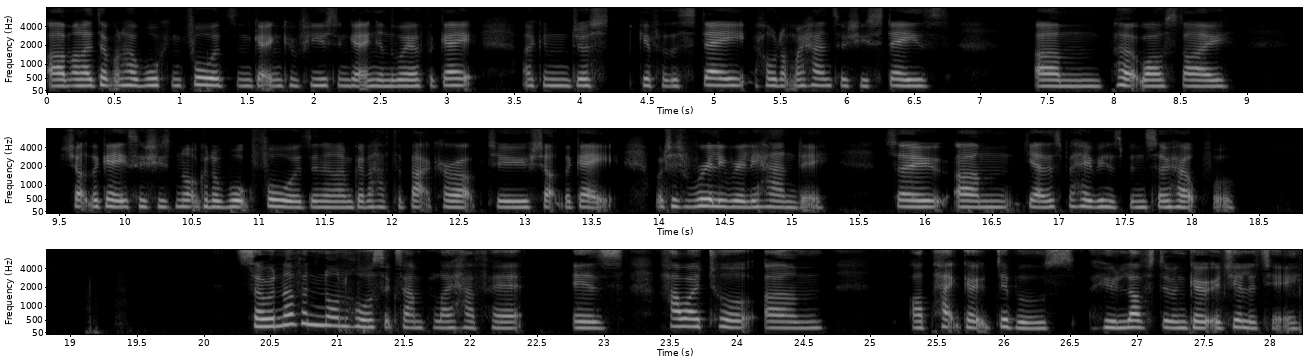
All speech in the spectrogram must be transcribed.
um, and I don't want her walking forwards and getting confused and getting in the way of the gate. I can just give her the stay, hold up my hand so she stays um, put whilst I shut the gate so she's not going to walk forwards and then I'm going to have to back her up to shut the gate, which is really, really handy. So, um, yeah, this behaviour has been so helpful. So, another non horse example I have here is how I taught um, our pet goat Dibbles, who loves doing goat agility,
